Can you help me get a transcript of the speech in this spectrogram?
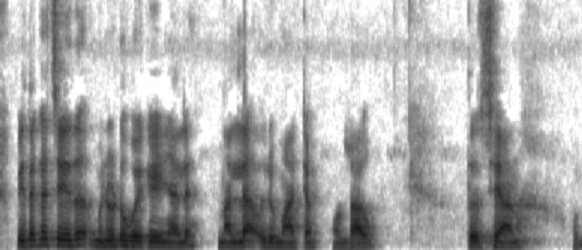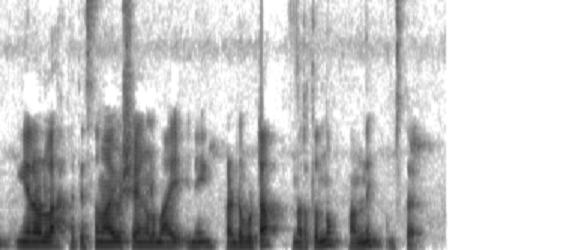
അപ്പോൾ ഇതൊക്കെ ചെയ്ത് മുന്നോട്ട് പോയി കഴിഞ്ഞാൽ നല്ല ഒരു മാറ്റം ഉണ്ടാകും. തീർച്ചയാണ്. അപ്പം ഇങ്ങനെയുള്ള വ്യത്യസ്തമായ വിഷയങ്ങളുമായി ഇനി കണ്ടുമുട്ടാം. നിർത്തുന്നു. നന്ദി. നമസ്കാരം.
